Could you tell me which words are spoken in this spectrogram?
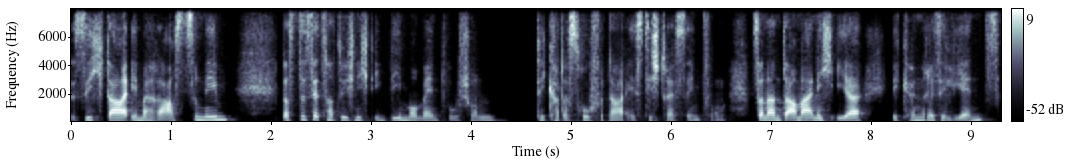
sich da immer herauszunehmen, das ist jetzt natürlich nicht in dem Moment, wo schon die Katastrophe da ist, die Stressimpfung, sondern da meine ich eher, wir können Resilienz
